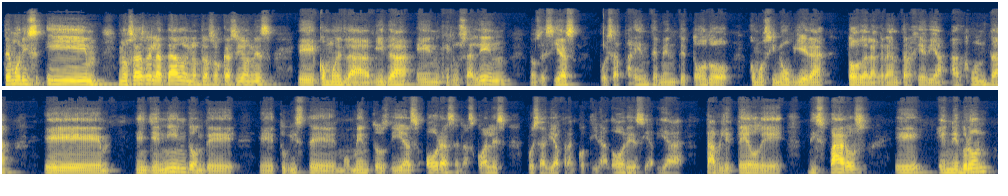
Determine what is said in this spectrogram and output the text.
Temoris, y nos has relatado en otras ocasiones eh, cómo es la vida en Jerusalén, nos decías, pues aparentemente todo como si no hubiera toda la gran tragedia adjunta, eh, en Jenin, donde eh, tuviste momentos, días, horas en las cuales pues había francotiradores y había tableteo de disparos. Eh, en Hebrón,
